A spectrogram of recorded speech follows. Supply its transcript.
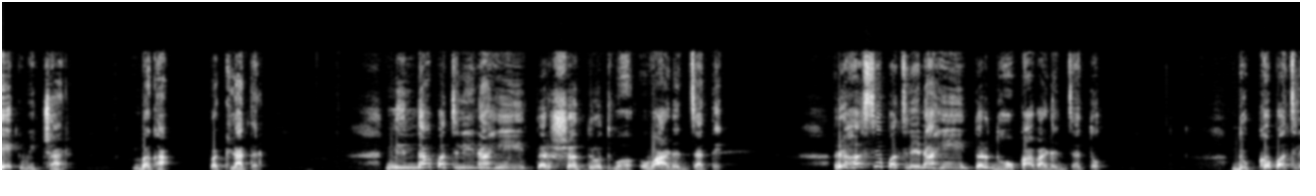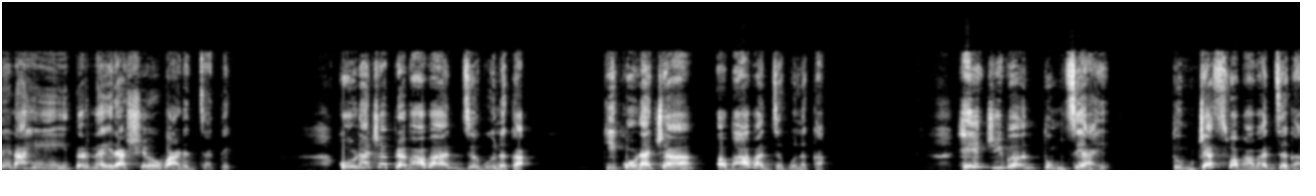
एक विचार. बघा पटला तर. निंदा पचली नाही तर शत्रुत्व वाढत जाते. रहस्य पचले नाही तर धोका वाढत जातो. दुःख पचले नाही तर नैराश्य वाढत जाते. कोणाच्या प्रभावात जगू नका की कोणाच्या अभावात जगू नका. हे जीवन तुमचे आहे तुमच्याच स्वभावात जगा.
